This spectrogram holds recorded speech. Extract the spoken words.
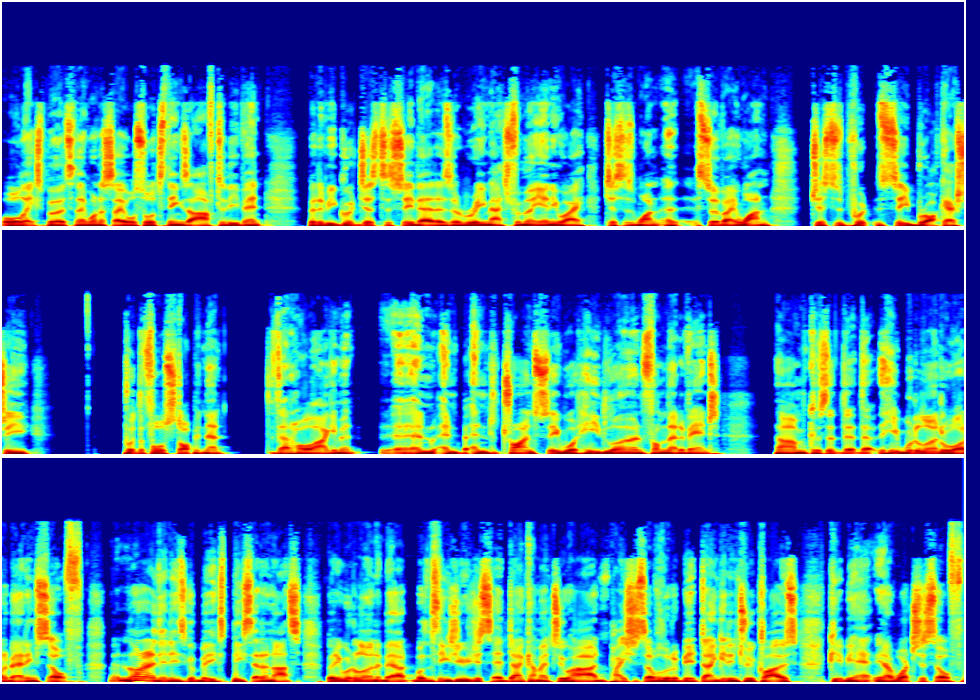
all experts and they want to say all sorts of things after the event. But it'd be good just to see that as a rematch for me anyway, just as one uh, survey one, just to put see Brock actually put the full stop in that that whole argument and and and try and see what he learned from that event. Because that he would have learned a lot about himself. Not only that he's a big, big set of nuts, but he would have learned about well, the things you just said. Don't come out too hard. Pace yourself a little bit. Don't get in too close. Keep your hand, you know, watch yourself,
